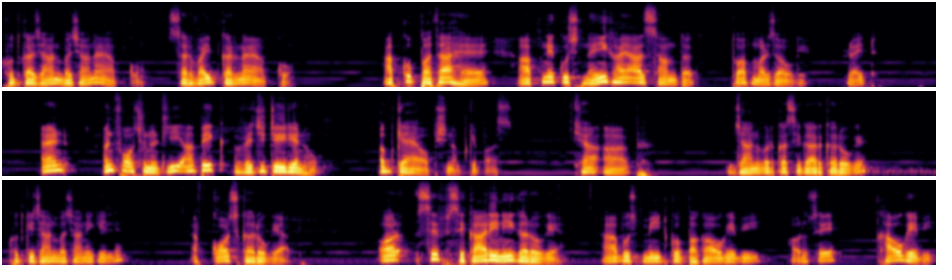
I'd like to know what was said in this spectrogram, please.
खुद का जान बचाना है आपको सरवाइव करना है आपको। आपको पता है, आपने कुछ नहीं खाया आज शाम तक तो आप मर जाओगे राइट एंड अनफॉर्चुनेटली आप एक वेजिटेरियन हो। अब क्या है ऑप्शन आपके पास? क्या आप जानवर का शिकार करोगे, खुद की जान बचाने के लिए? ऑफकोर्स करोगे आप। और सिर्फ़ शिकार ही नहीं करोगे, आप उस मीट को पकाओगे भी और उसे खाओगे भी।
